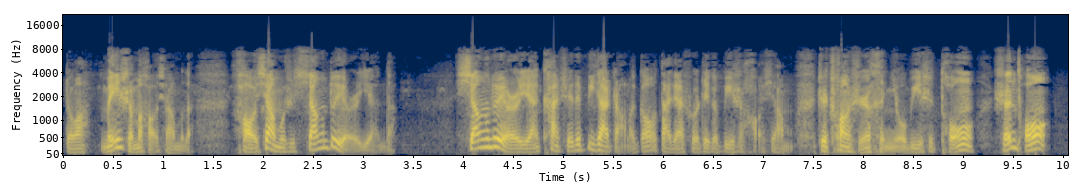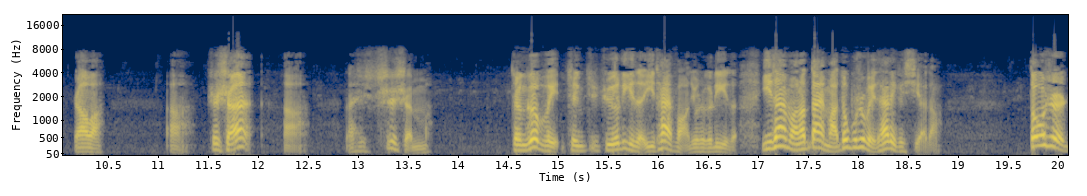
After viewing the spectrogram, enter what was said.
懂吗？没什么好项目的，好项目是相对而言的，相对而言看谁的币价涨得高，大家说这个币是好项目，这创始人很牛逼，是铜神童，知道吧？啊，是神啊，那是是神吗？整个伪，举举个例子，以太坊就是个例子，以太坊的代码都不是维泰利克写的，都是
